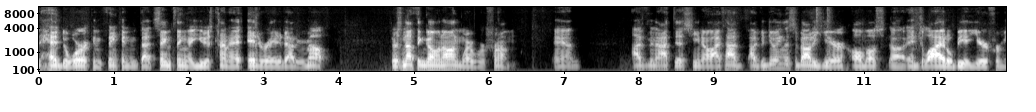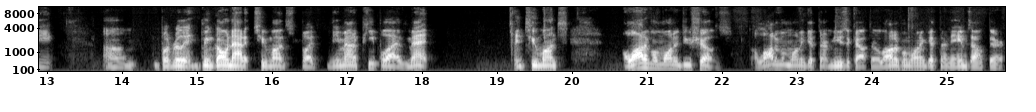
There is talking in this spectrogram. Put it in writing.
head to work and thinking that same thing that you just kind of iterated out of your mouth. There's nothing going on where we're from, and I've been at this. You know, I've had I've been doing this about a year almost. Uh, in July, it'll be a year for me. Um, but really, been going at it two months. But the amount of people I've met in two months, a lot of them want to do shows. A lot of them want to get their music out there. A lot of them want to get their names out there.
